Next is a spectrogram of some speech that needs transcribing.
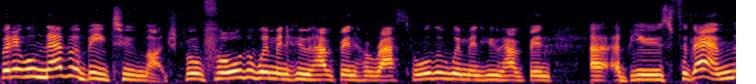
but it will never be too much for, for all the women who have been harassed, for all the women who have been uh, abused. For them,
